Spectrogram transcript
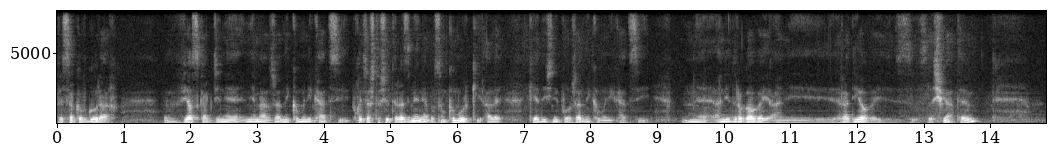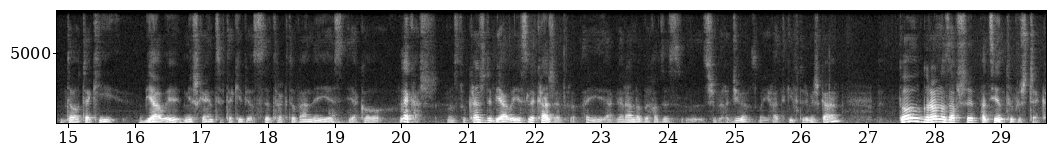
wysoko w górach, w wioskach, gdzie nie, nie ma żadnej komunikacji, chociaż to się teraz zmienia, bo są komórki, ale kiedyś nie było żadnej komunikacji mm, ani drogowej, ani radiowej z, ze światem, to taki biały, mieszkający w takiej wiosce, traktowany jest jako lekarz po prostu każdy biały jest lekarzem, prawda? I jak rano wychodzę, z, czy wychodziłem z mojej chatki, w której mieszkałem, to grono zawsze pacjentów już czeka.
